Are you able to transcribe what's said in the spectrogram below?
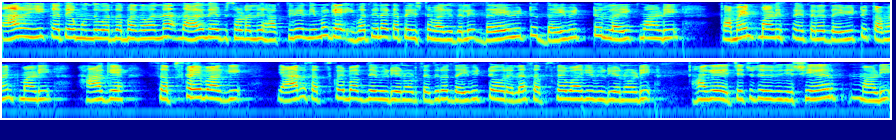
ನಾನು ಈ ಕಥೆ ಮುಂದುವರೆದ ಭಾಗವನ್ನ ನಾಳಿನ ಎಪಿಸೋಡಲ್ಲಿ ಹಾಕ್ತೀನಿ. ನಿಮಗೆ ಇವತ್ತಿನ ಕಥೆ ಇಷ್ಟವಾಗಿದ್ದಲ್ಲಿ ದಯವಿಟ್ಟು ದಯವಿಟ್ಟು ಲೈಕ್ ಮಾಡಿ ಕಮೆಂಟ್ ಮಾಡಿ ಸ್ನೇಹಿತರೆ, ದಯವಿಟ್ಟು ಕಮೆಂಟ್ ಮಾಡಿ. ಹಾಗೆ ಸಬ್ಸ್ಕ್ರೈಬ್ ಆಗಿ, ಯಾರು ಸಬ್ಸ್ಕ್ರೈಬ್ ಆಗದೆ ವಿಡಿಯೋ ನೋಡ್ತಾ ದಯವಿಟ್ಟು ಅವರೆಲ್ಲ ಸಬ್ಸ್ಕ್ರೈಬ್ ಆಗಿ ವಿಡಿಯೋ ನೋಡಿ. ಹಾಗೆ ಹೆಚ್ಚೆಚ್ಚು ಜನರಿಗೆ ಶೇರ್ ಮಾಡಿ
